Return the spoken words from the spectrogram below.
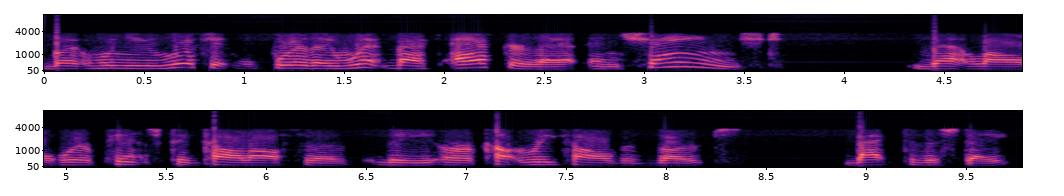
But when you look at where they went back after that and changed that law, where Pence could call off the the or call, recall the votes back to the states,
